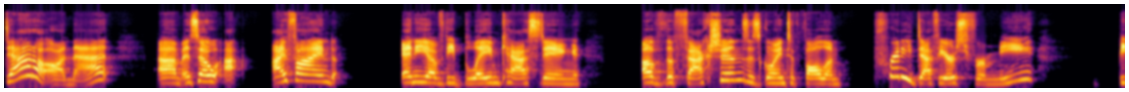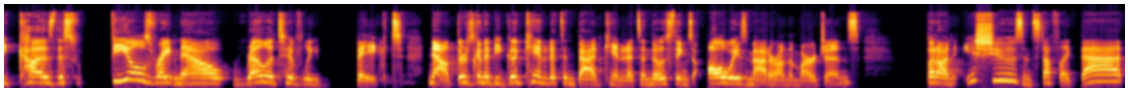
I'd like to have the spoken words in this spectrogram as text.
data on that. Um, and so I, I find any of the blame casting of the factions is going to fall on pretty deaf ears for me because this feels right now relatively baked. Now, there's going to be good candidates and bad candidates, and those things always matter on the margins. But on issues and stuff like that,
